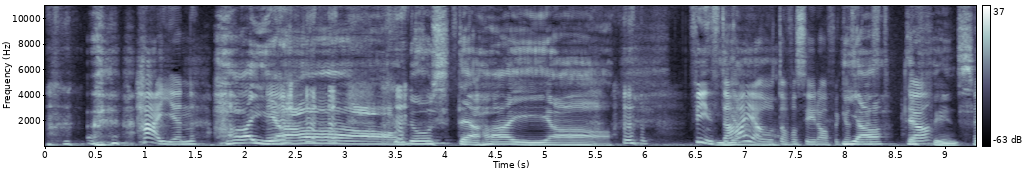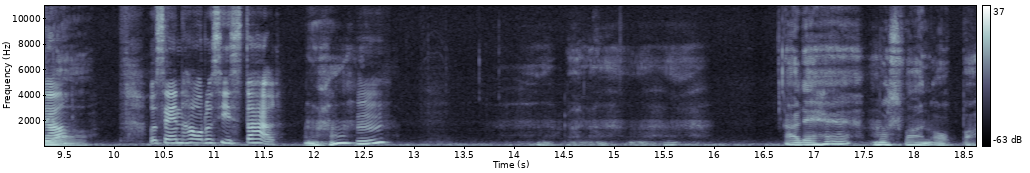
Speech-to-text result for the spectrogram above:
Hajen. Haja! Just det, haja. Finns det Ja. hajar utanför Sydafrikas Ja, kust? det finns, ja. Och sen har du sista här. Mhm. Mm. Ja, det här måste vara en apa.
